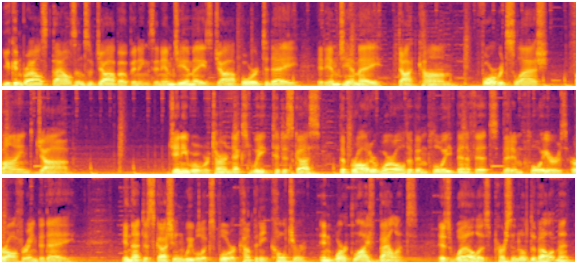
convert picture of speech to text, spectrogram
you can browse thousands of job openings in MGMA's job board today at mgma.com forward slash find job. Jenny will return next week to discuss the broader world of employee benefits that employers are offering today. In that discussion, we will explore company culture and work life balance, as well as personal development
